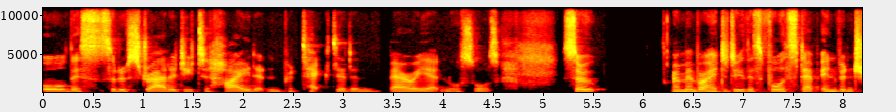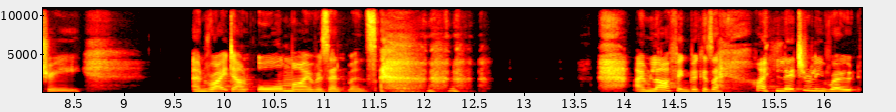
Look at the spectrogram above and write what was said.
all this sort of strategy to hide it and protect it and bury it and all sorts. So I remember I had to do this fourth step inventory and write down all my resentments. I'm laughing because I, I literally wrote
